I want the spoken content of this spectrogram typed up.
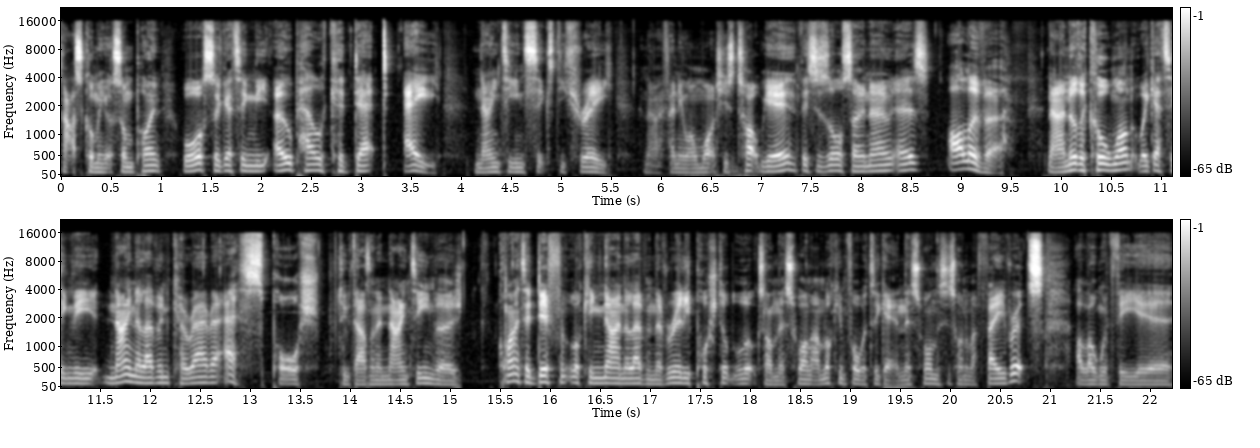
That's coming at some point. We're also getting the Opel Kadett A 1963. Now, if anyone watches Top Gear, this is also known as Oliver. Now, another cool one, we're getting the 911 Carrera S Porsche 2019 version quite a different looking 911. They've really pushed up the looks on this one. I'm looking forward to getting this one. This is one of my favourites, along with the uh,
